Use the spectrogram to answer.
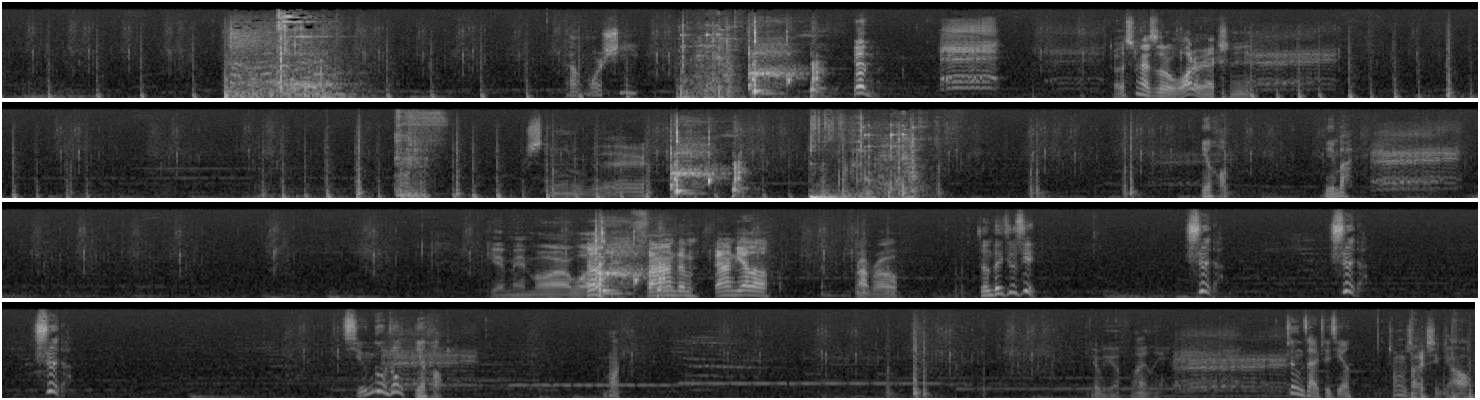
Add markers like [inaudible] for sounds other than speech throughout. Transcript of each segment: Found more sheep. Good. Oh, this one has a little water action in it. 您好，明白。Give me more water. Oh, found him. Found yellow. Ruh-roh. 准备就绪。是的，是的，是的。行动中。您好，Come on. 正在执行。终于在睡觉。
